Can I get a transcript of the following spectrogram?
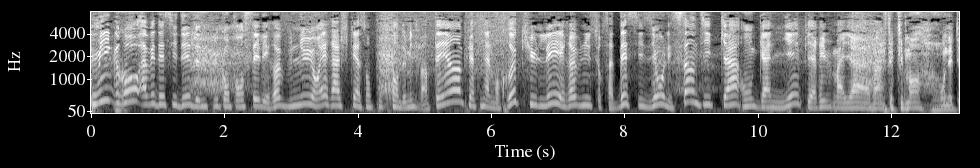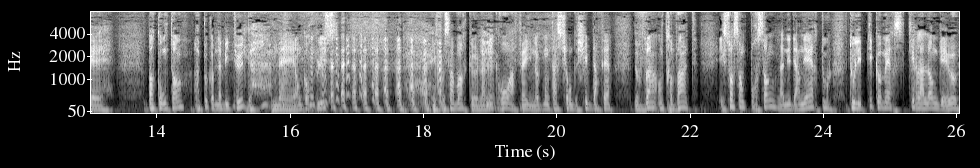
Migros avait décidé de ne plus compenser les revenus en RHT à 100% en 2021, puis a finalement reculé et revenu sur sa décision. Les syndicats ont gagné, Pierre-Yves Maillard. Effectivement, on était pas content, un peu comme d'habitude, mais encore plus. Il faut savoir que la Migros a fait une augmentation de chiffre d'affaires de 20 entre 20 et 60% l'année dernière. Tous tous les petits commerces tirent la langue et eux,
